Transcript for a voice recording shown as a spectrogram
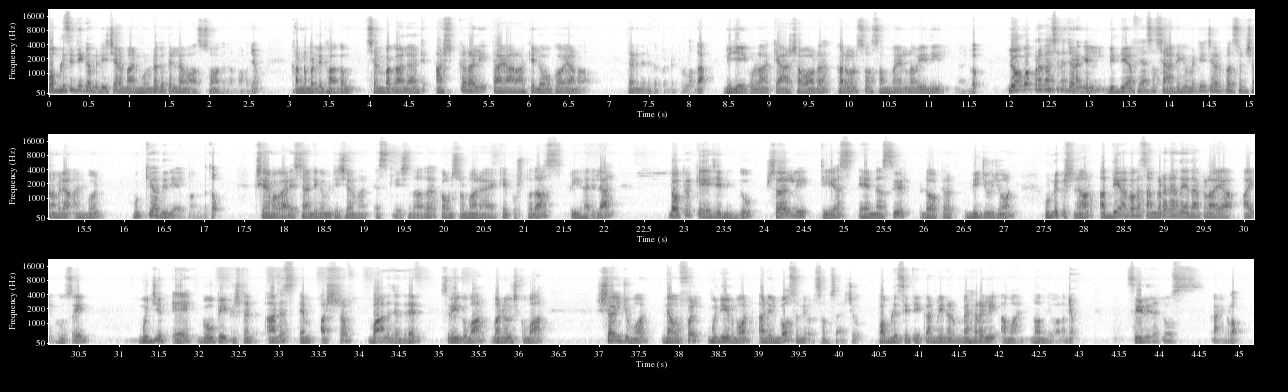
പബ്ലിസിറ്റി കമ്മിറ്റി ചെയർമാൻ മുണ്ടകത്തിൽ സ്വാഗതം പറഞ്ഞു. കണ്ണമ്പള്ളി ഭാഗം ചെമ്പക ലാൻഡ് അഷ്കർ അലി തയ്യാറാക്കിയ ലോഗോയാണ് തെരഞ്ഞെടുക്കപ്പെട്ടിട്ടുള്ളത്. വിജയിക്കുള്ള ക്യാഷ് അവാർഡ് കലോത്സവ സമ്മേളന വേദിയിൽ നൽകും. ലോകപ്രകാശന ചടങ്ങിൽ വിദ്യാഭ്യാസ standing committee chairperson Shamila Anumon മുഖ്യാതിഥിയായി പങ്കെടുത്തു. ക്ഷേമകാര്യ standing committee chairman S Keshanath കൗൺസിലർമാരായ K Pushpadas P Harilal doctor K J Bindu Shirley T S A Nazeer doctor Biju John ഉണ്ണികൃഷ്ണനാർ അധ്യാപക സംഘടനാ നേതാക്കളായ I Hussain Mujeeb A Gopikrishnan Anas M Ashraf Balachandran Sreekumar Manoj Kumar Shaijumon Noufal Muneer Mon Anil Bose എന്നിവർ സംസാരിച്ചു. Publicity convener Meharali Aman നന്ദി പറഞ്ഞു. C D news Kayamkulam.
